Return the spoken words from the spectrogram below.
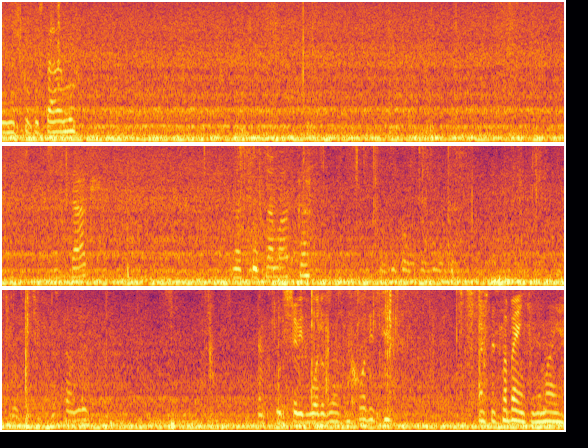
Пластиночку поставимо. Ось так. Наступна матка. З якого? Ось Поставлю. Так, тут ще відводок у нас знаходиться. Бачите, слабенький, немає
